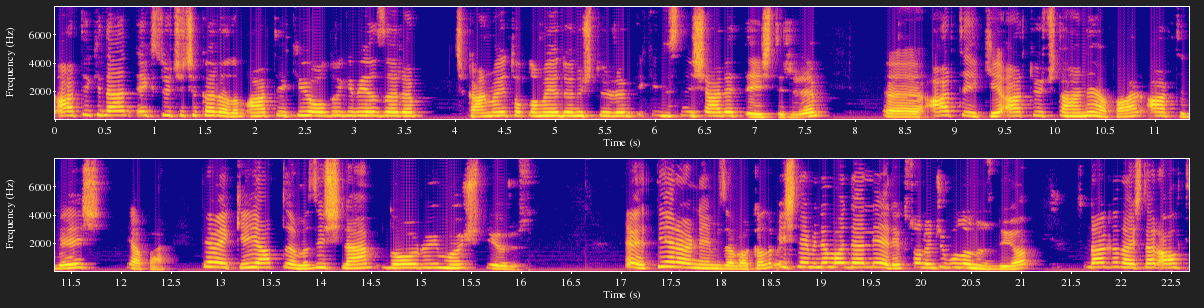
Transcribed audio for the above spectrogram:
Artı 2'den eksi 3'ü çıkaralım. Artı 2'yi olduğu gibi yazarım. Çıkarmayı toplamaya dönüştürürüm. İkincisini işaret değiştiririm. E, artı 2 artı 3 daha ne yapar? Artı 5 yapar. Demek ki yaptığımız işlem doğruymuş diyoruz. Evet diğer örneğimize bakalım. İşlemini modelleyerek sonucu bulunuz diyor. Şimdi arkadaşlar alt,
